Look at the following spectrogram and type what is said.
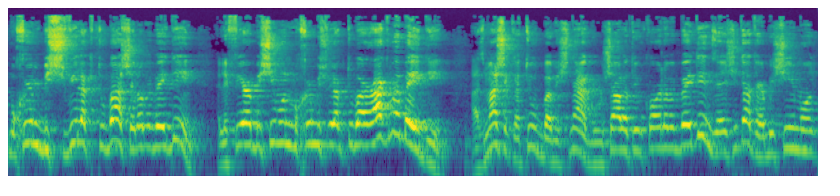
מוכרים בשביל הכתובה שלא בבית דין. לפי רבי שמעון מוכרים בשביל הכתובה רק בבית דין. אז מה שכתוב במשנה, גרושה לא תמכור עליה בבית דין, זה שיטת רבי שמעון.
